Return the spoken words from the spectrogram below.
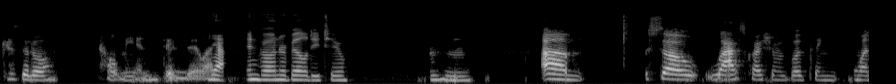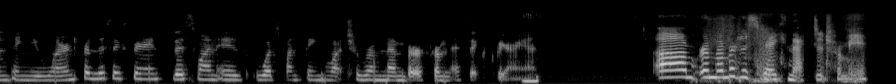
Because it'll help me in day-to-day life. Yeah, and vulnerability too. hmm Um, so last question was what's thing one thing you learned from this experience? This one is what's one thing you want to remember from this experience? Um, remember to stay connected for me.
